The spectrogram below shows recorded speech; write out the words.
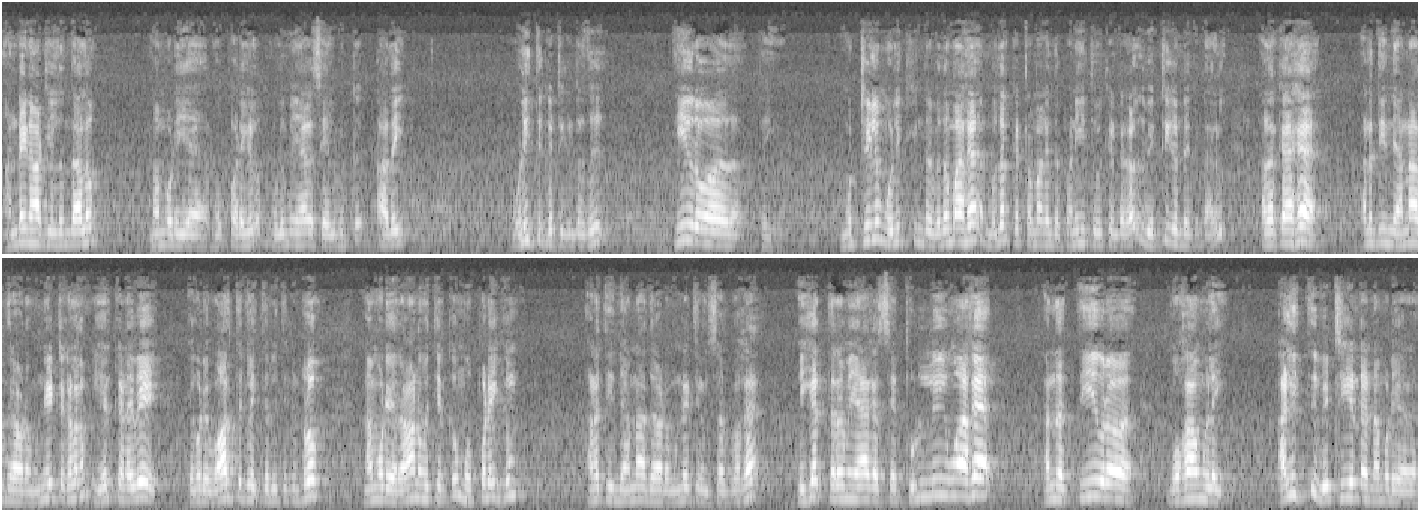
அண்டை நாட்டில் இருந்தாலும் நம்முடைய முப்படைகளும் முழுமையாக செயல்பட்டு அதை ஒழித்து கட்டுகின்றது. தீவிரவாதத்தை முற்றிலும் ஒழிக்கின்ற விதமாக முதற்கட்டமாக இந்த பணியை துவக்கின்றார்கள் வெற்றி கண்டிருக்கின்றார்கள். அதற்காக அனைத்து இந்திய அண்ணா திராவிட முன்னேற்ற கழகம் ஏற்கனவே எங்களுடைய வாழ்த்துக்களை தெரிவித்துக்கின்றோம். நம்முடைய இராணுவத்திற்கும் முப்படைக்கும் அனைத்து இந்திய அண்ணா திராவிட முன்னேற்ற சார்பாக மிக திறமையாக செ- துல்லியமாக அந்த தீவிர முகாம்களை அழித்து வெற்றி கண்ட நம்முடைய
